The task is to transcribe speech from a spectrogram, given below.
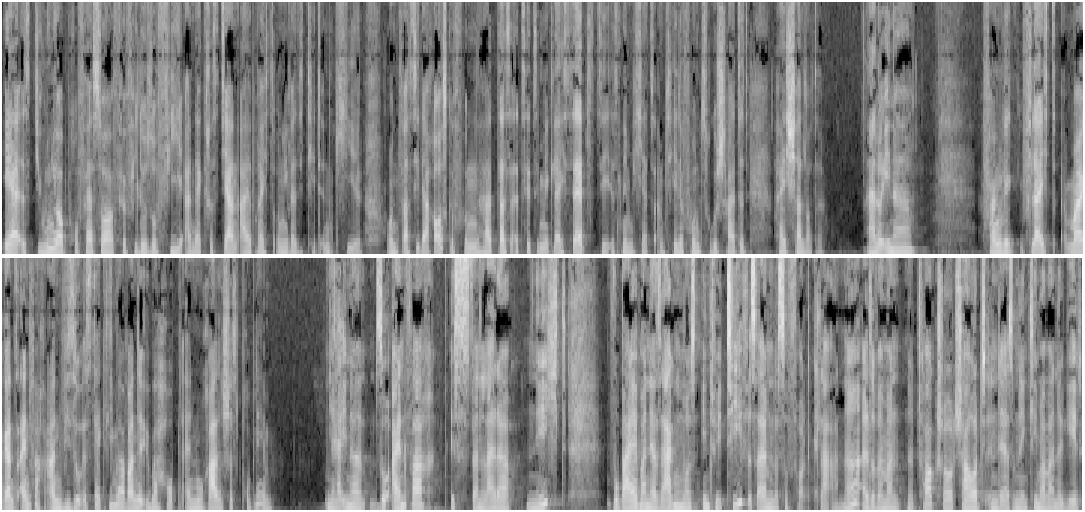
Er ist Juniorprofessor für Philosophie an der Christian-Albrechts-Universität in Kiel. Und was sie da rausgefunden hat, das erzählt sie mir gleich selbst. Sie ist nämlich jetzt am Telefon zugeschaltet. Hi Charlotte. Hallo Ina. Fangen wir vielleicht mal ganz einfach an. Wieso ist der Klimawandel überhaupt ein moralisches Problem? Ja, Ina, so einfach ist es dann leider nicht. Wobei man ja sagen muss, intuitiv ist einem das sofort klar. Ne? Also wenn man eine Talkshow schaut, in der es um den Klimawandel geht,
